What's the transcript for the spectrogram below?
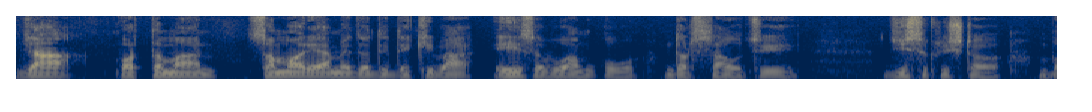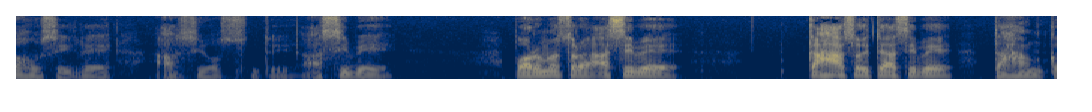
ଯାହା ବର୍ତ୍ତମାନ ସମୟରେ ଆମେ ଯଦି ଦେଖିବା ଏହିସବୁ ଆମକୁ ଦର୍ଶାଉଛି ଯୀଶୁଖ୍ରୀଷ୍ଟ ବହୁ ଶୀଘ୍ର ଆସିଅଛନ୍ତି ଆସିବେ ପରମେଶ୍ୱର ଆସିବେ କାହା ସହିତ ଆସିବେ ତାହାଙ୍କ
